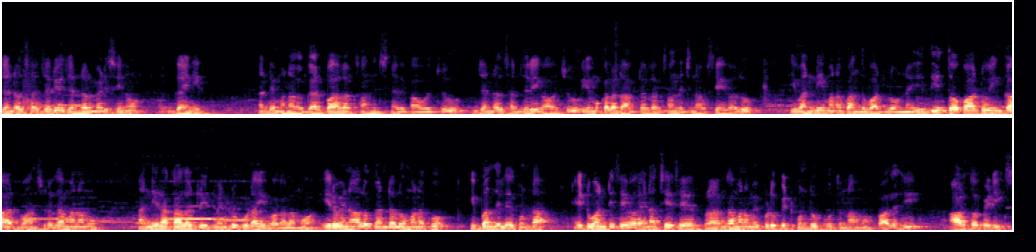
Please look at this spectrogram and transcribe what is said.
general surgery general medicine gynae అంటే మన గర్భాలకు సంబంధించినది కావచ్చు జనరల్ సర్జరీ కావచ్చు ఎముకల డాక్టర్లకు సంబంధించిన సేవలు ఇవన్నీ మనకు అందుబాటులో ఉన్నాయి. దీంతో పాటు ఇంకా అడ్వాన్స్డ్గా మనము అన్ని రకాల ట్రీట్మెంట్లు కూడా ఇవ్వగలము. ఇరవై నాలుగు గంటలు మనకు ఇబ్బంది లేకుండా ఎటువంటి సేవలైనా చేసే పరంగా మనం ఇప్పుడు పెట్టుకుంటూ పోతున్నాము. కాలజీ orthopaedics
